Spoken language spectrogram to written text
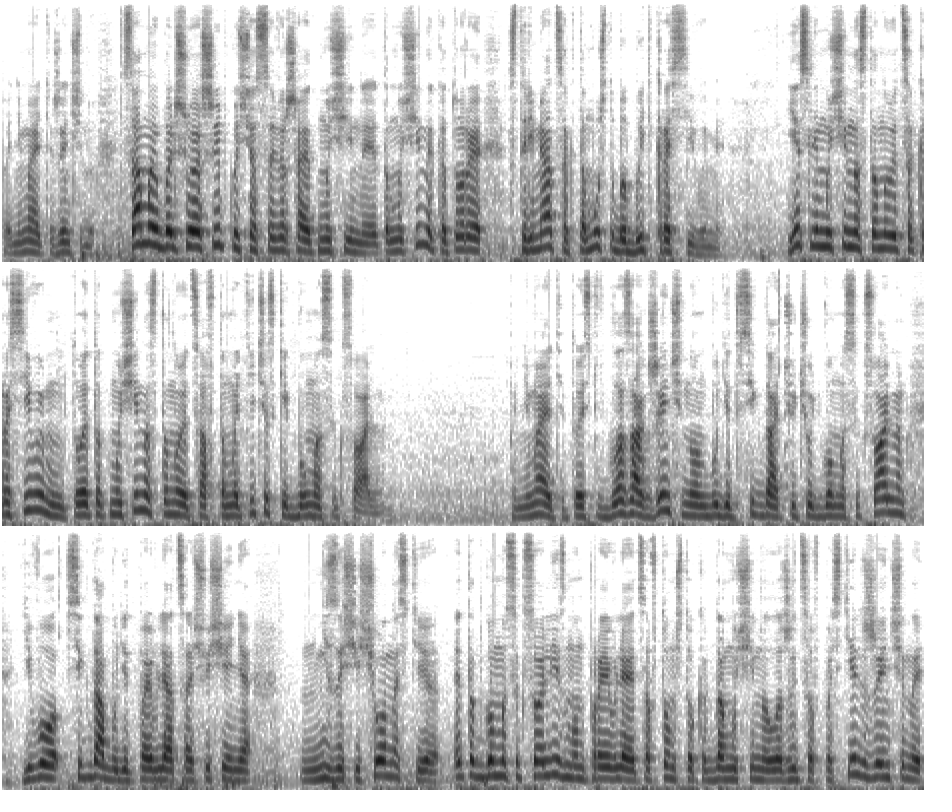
Понимаете, женщину. Самую большую ошибку сейчас совершают мужчины. Это мужчины, которые стремятся к тому, чтобы быть красивыми. Если мужчина становится красивым, то этот мужчина становится автоматически гомосексуальным. Понимаете? То есть в глазах женщины он будет всегда чуть-чуть гомосексуальным. Его всегда будет появляться ощущение незащищенности. Этот гомосексуализм, он проявляется в том, что когда мужчина ложится в постель с женщиной,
